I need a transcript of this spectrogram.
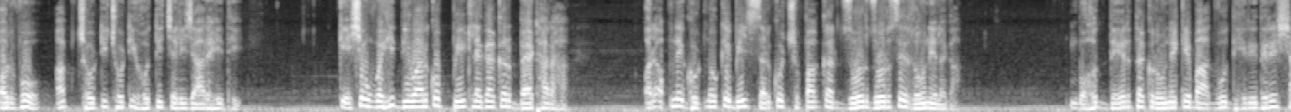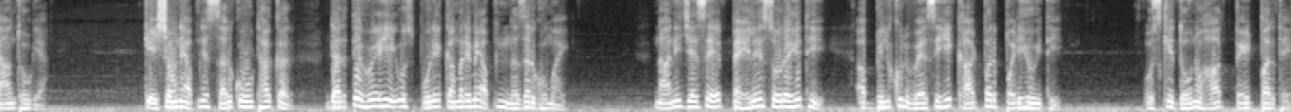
और वो अब छोटी छोटी होती चली जा रही थी। केशव वही दीवार को पीठ लगाकर बैठा रहा, और अपने घुटनों के बीच सर को छुपाकर ज़ोर ज़ोर से रोने लगा। बहुत देर तक रोने के बाद वो धीरे धीरे शांत हो गया। केशव ने अपने सर को उठाकर डरते हुए ही उस पूरे कमरे में अपनी नज़र घुमाई। नानी जैसे पहले सो रही थी, अब बिल्कुल वैसे ही खाट पर पड़ी हुई थी। उसके दोनों हाथ पेट पर थे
